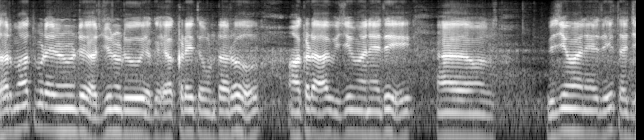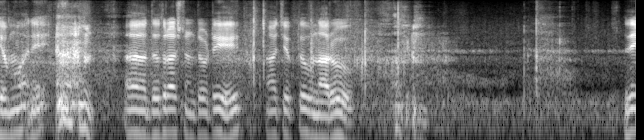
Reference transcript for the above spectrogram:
ధర్మాత్ముడైనటువంటి అర్జునుడు ఎక్కడైతే ఉంటారో అక్కడ విజయం అనేది విజయం అనేది తథ్యము అని ధృతరాష్ట్రంతో చెప్తూ ఉన్నారు. ఇది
